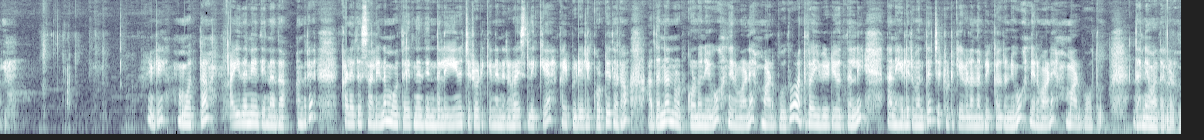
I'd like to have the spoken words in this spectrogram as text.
ಇಲ್ಲಿ ಮೂವತ್ತ ಐದನೇ ದಿನದ, ಅಂದರೆ ಕಳೆದ ಸಾಲಿನ ಮೂವತ್ತೈದನೇ ದಿನದಲ್ಲಿ ಏನು ಚಟುವಟಿಕೆಯನ್ನು ನಿರ್ವಹಿಸಲಿಕ್ಕೆ ಕೈಪಿಡಿಯಲ್ಲಿ ಕೊಟ್ಟಿದ್ದಾರೋ ಅದನ್ನು ನೋಡಿಕೊಂಡು ನೀವು ನಿರ್ವಹಣೆ ಮಾಡ್ಬೋದು. ಅಥವಾ ಈ ವಿಡಿಯೋದಲ್ಲಿ ನಾನು ಹೇಳಿರುವಂತೆ ಚಟುವಟಿಕೆಗಳನ್ನು ಬೇಕಾದರೂ ನೀವು ನಿರ್ವಹಣೆ ಮಾಡ್ಬೋದು. ಧನ್ಯವಾದಗಳು.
